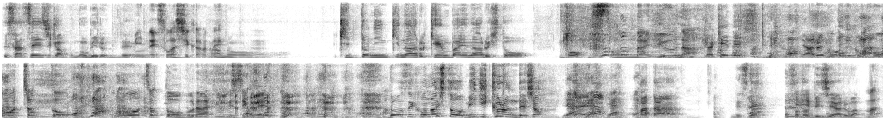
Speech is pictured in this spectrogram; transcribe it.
で、撮影時間も伸びるんで、みんな忙しいからね。あの、きっと人気のある券売のある人を、そんな言うな。だけでやるってもいうのが、もうちょっと、もうちょっとオブラーティングしてくれ。どうせこの人を見に来るんでしょみたいなパターンですね。そのビジュアルは。まあ、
